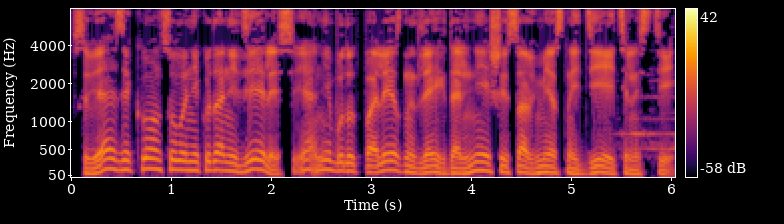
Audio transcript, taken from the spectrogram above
Связи консула никуда не делись, и они будут полезны для их дальнейшей совместной деятельности.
